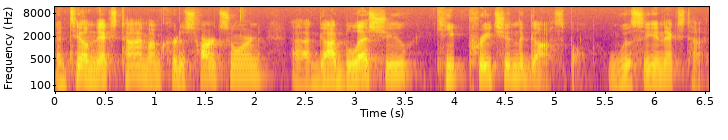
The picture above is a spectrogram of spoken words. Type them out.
Until next time, I'm Curtis Hartshorn. Uh, God bless you. Keep preaching the gospel. We'll see you next time.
